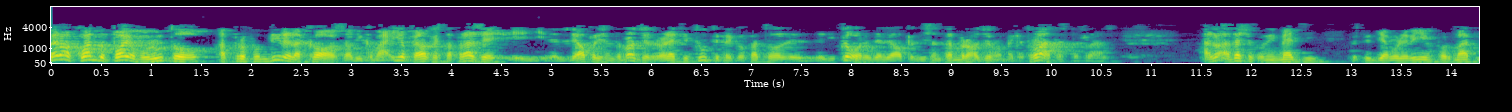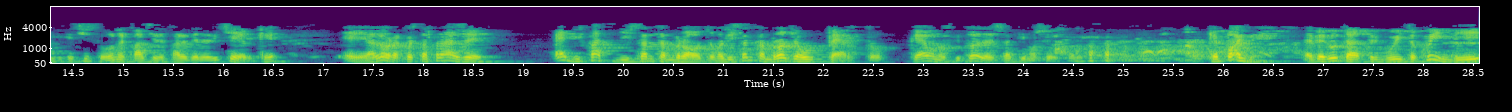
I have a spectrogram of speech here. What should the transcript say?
Però quando poi ho voluto approfondire la cosa, dico, ma io però questa frase, le opere di Sant'Ambrogio le ho lette tutte perché ho fatto l'editore delle opere di Sant'Ambrogio, non ho mai trovata questa frase. Allora adesso con i mezzi, queste diavolerie informatiche che ci sono, è facile fare delle ricerche, e allora questa frase è di fatti di Sant'Ambrogio, ma di Sant'Ambrogio Uperto, che è uno scrittore del VII secolo, che poi è venuto attribuito. Quindi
